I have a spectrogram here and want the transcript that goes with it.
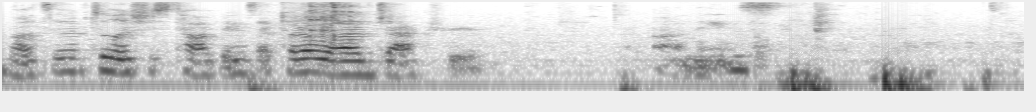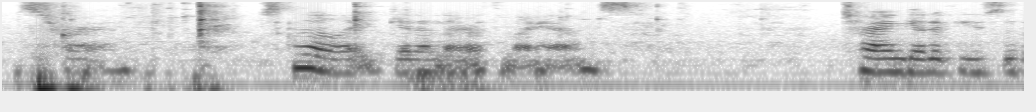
Lots of delicious toppings. I put a lot of jackfruit on these. Let's try. I'm just gonna like get in there with my hands. Try and get a piece with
